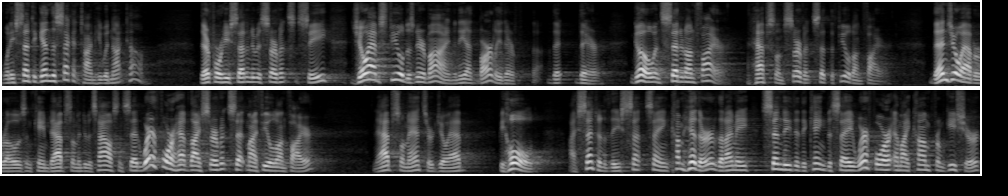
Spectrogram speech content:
When he sent again the second time, he would not come. Therefore he said unto his servants, See, Joab's field is near mine, and he hath barley there. there. Go and set it on fire. And Absalom's servant set the field on fire. Then Joab arose and came to Absalom into his house and said, Wherefore have thy servant set my field on fire? And Absalom answered Joab, Behold, I sent unto thee, saying, Come hither, that I may send thee to the king to say, Wherefore am I come from Geshur?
